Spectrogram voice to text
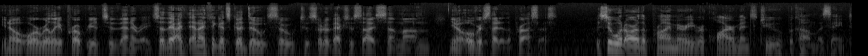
you know, or really appropriate to venerate. So, they, and I think it's good to so to sort of exercise some, um, you know, oversight of the process. So, what are the primary requirements to become a saint?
